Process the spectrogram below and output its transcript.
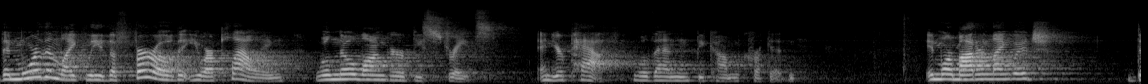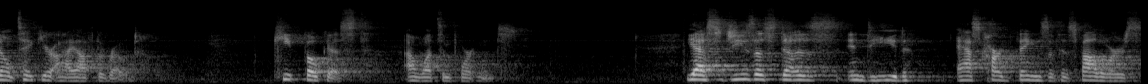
then more than likely the furrow that you are plowing will no longer be straight, and your path will then become crooked. In more modern language, don't take your eye off the road. Keep focused on what's important. Yes, Jesus does indeed ask hard things of his followers,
